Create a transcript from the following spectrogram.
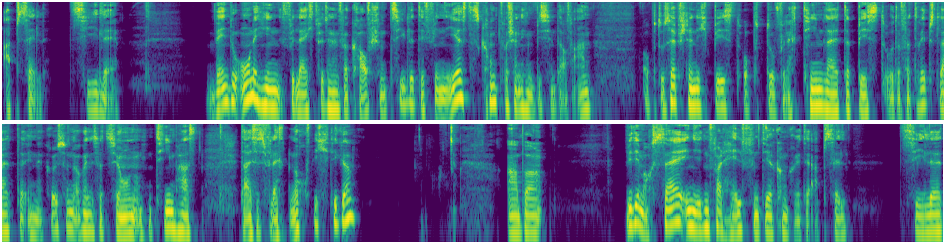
Upsell-Ziele. Wenn du ohnehin vielleicht für deinen Verkauf schon Ziele definierst, das kommt wahrscheinlich ein bisschen darauf an, ob du selbstständig bist, ob du vielleicht Teamleiter bist oder Vertriebsleiter in einer größeren Organisation und ein Team hast, da ist es vielleicht noch wichtiger, aber wie dem auch sei, in jedem Fall helfen dir konkrete Upsell-Ziele,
